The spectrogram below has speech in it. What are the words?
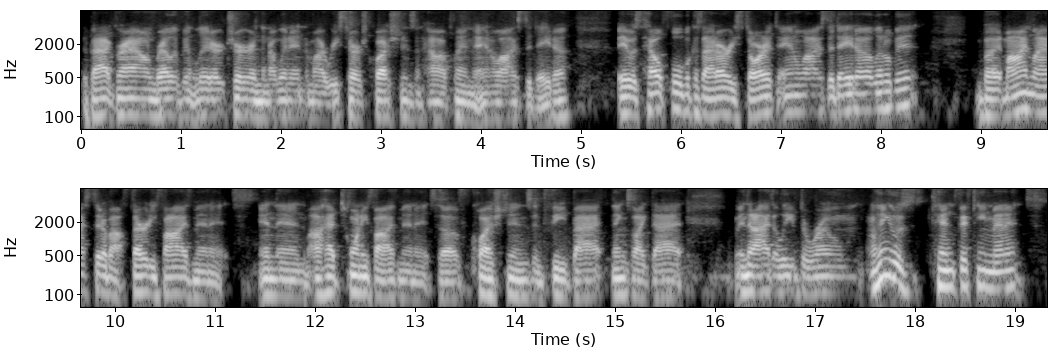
the background, relevant literature, and then I went into my research questions and how I plan to analyze the data. It was helpful because I'd already started to analyze the data a little bit but mine lasted about 35 minutes. And then I had 25 minutes of questions and feedback, things like that. And then I had to leave the room. I think it was 10, 15 minutes.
